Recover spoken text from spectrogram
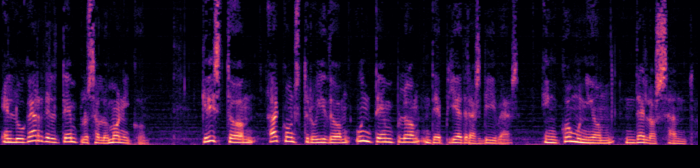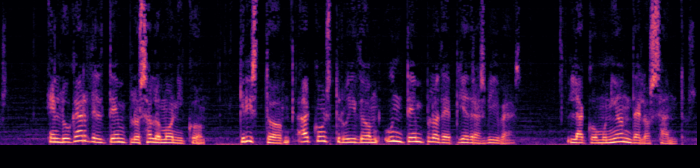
En lugar del templo salomónico, Cristo ha construido un templo de piedras vivas, en comunión de los santos. En lugar del templo salomónico, Cristo ha construido un templo de piedras vivas, la comunión de los santos.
